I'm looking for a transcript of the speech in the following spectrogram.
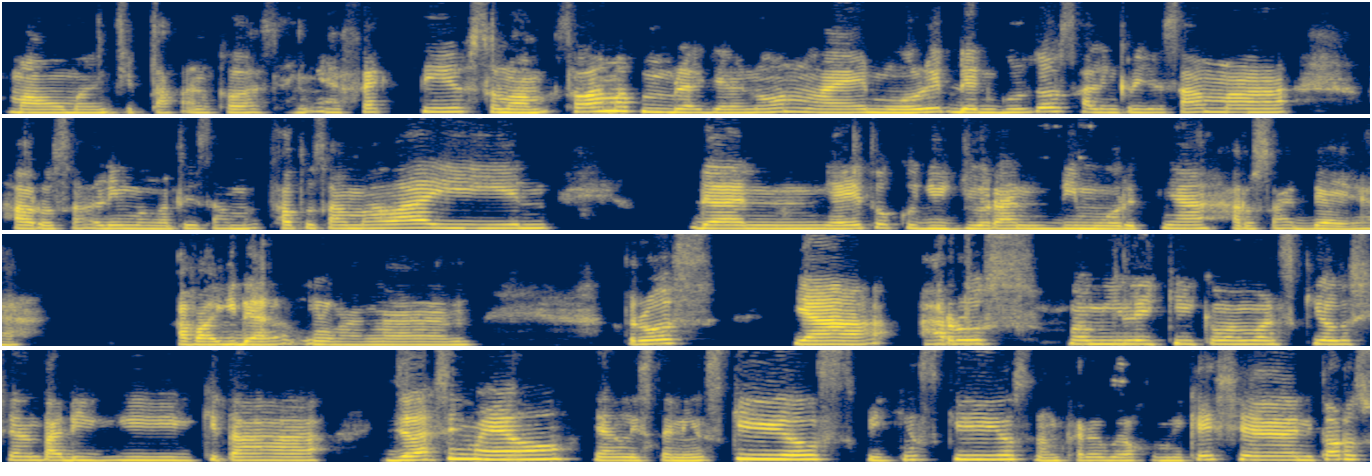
mau menciptakan kelas yang efektif selama, selama pembelajaran online, murid dan guru tuh saling kerjasama, harus saling mengerti sama satu sama lain, dan yaitu kejujuran di muridnya harus ada ya, apalagi dalam ulangan. Terus ya harus memiliki kemampuan skills yang tadi kita jelasin Mel, yang listening skills, speaking skills, non-verbal communication, itu harus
